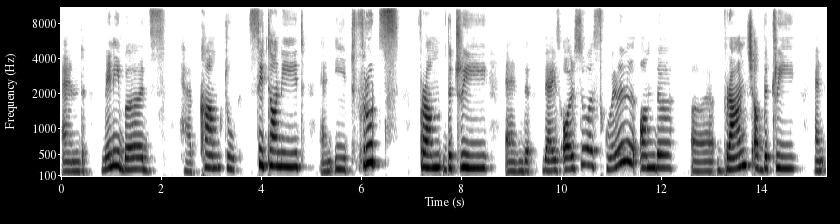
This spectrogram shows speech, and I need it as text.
and many birds have come to sit on it and eat fruits from the tree. And there is also a squirrel on the uh, branch of the tree. And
